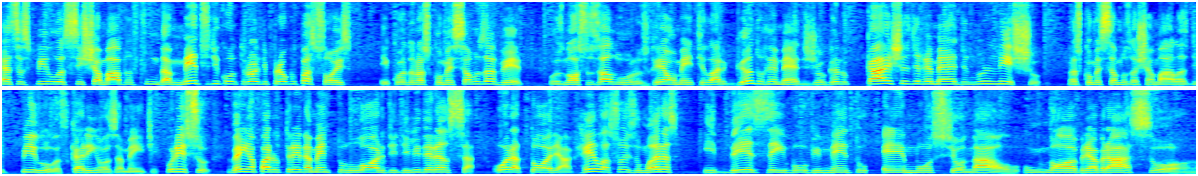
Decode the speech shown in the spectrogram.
Essas pílulas se chamavam Fundamentos de Controle de Preocupações e quando nós começamos a ver os nossos alunos realmente largando remédios, jogando caixas de remédio no lixo, nós começamos a chamá-las de pílulas carinhosamente. Por isso, venha para o treinamento Lorde de liderança, oratória, relações humanas e desenvolvimento emocional. Um nobre abraço!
